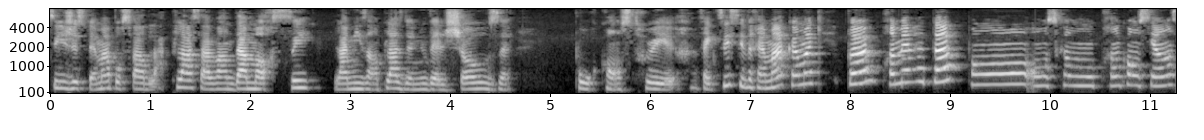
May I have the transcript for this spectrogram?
Tu justement pour se faire de la place avant d'amorcer la mise en place de nouvelles choses pour construire. Fait que, tu sais, c'est vraiment comment première étape, on, on, prend conscience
